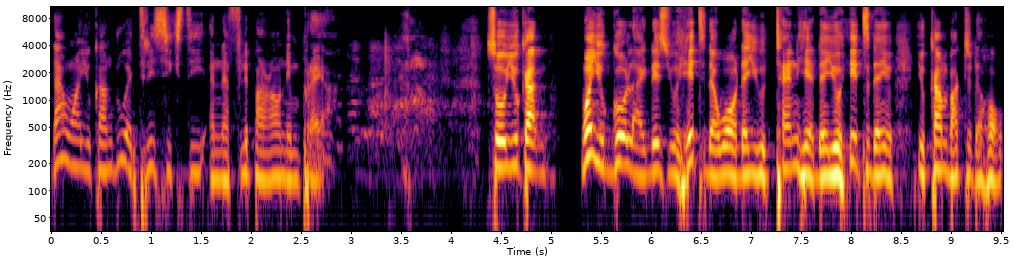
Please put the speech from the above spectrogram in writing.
That one you can do a 360 and a flip around in prayer. so you can when you go like this, you hit the wall, then you turn here, then you hit, then you, you come back to the hall.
